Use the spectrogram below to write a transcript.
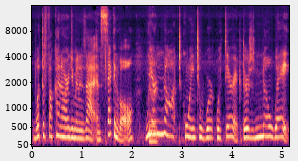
What the fuck kind of argument is that? And second of all, we are not going to work with Derek. There's no way.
